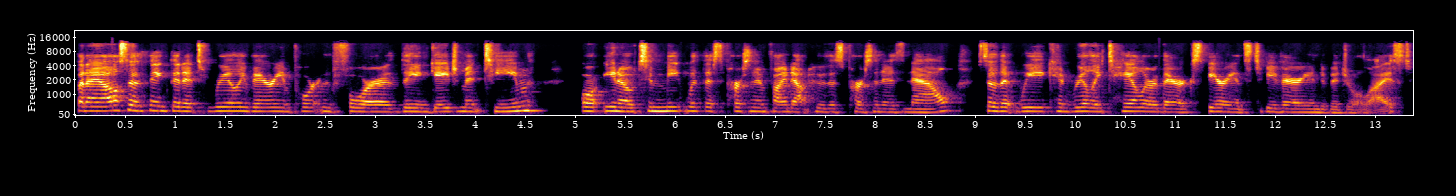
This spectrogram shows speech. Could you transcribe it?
but I also think that it's really very important for the engagement team or you know to meet with this person and find out who this person is now so that we can really tailor their experience to be very individualized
